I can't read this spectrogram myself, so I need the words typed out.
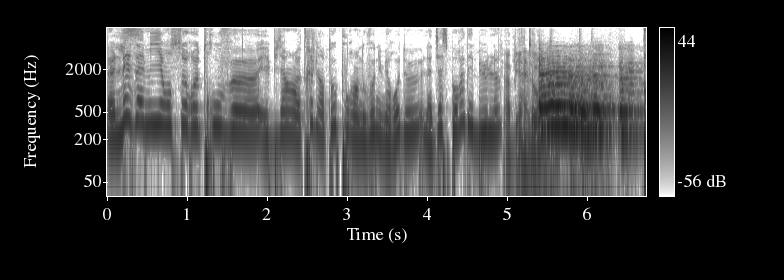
Euh, les amis, on se retrouve euh, eh bien, très bientôt pour un nouveau numéro de La Diaspora des Bulles. À bientôt. bientôt.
